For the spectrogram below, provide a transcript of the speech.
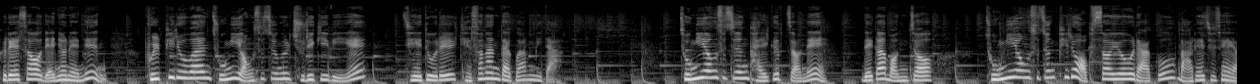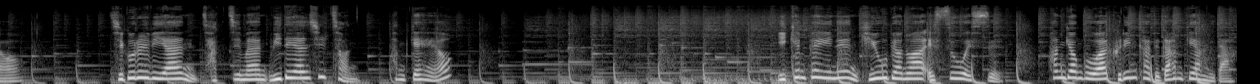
그래서 내년에는 불필요한 종이 영수증을 줄이기 위해 제도를 개선한다고 합니다. 종이 영수증 발급 전에 내가 먼저 종이 영수증 필요 없어요 라고 말해주세요. 지구를 위한 작지만 위대한 실천 함께해요. 이 캠페인은 기후변화 SOS, 환경부와 그린카드가 함께합니다.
